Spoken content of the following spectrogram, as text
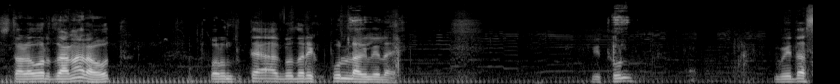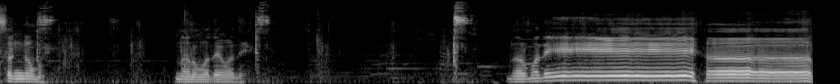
स्थळावर जाणार आहोत. परंतु त्या अगोदर एक पूल लागलेला आहे. इथून वेदा संगम आहे. नर्मदेमध्ये. नर्मदे हर.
